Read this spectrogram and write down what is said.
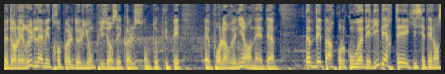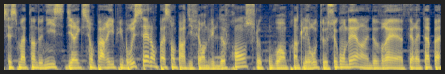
dans dans les rues de la métropole de Lyon, plusieurs écoles sont occupées pour leur venir en aide. Top départ pour le convoi des libertés qui s'était lancé ce matin de Nice, direction Paris puis Bruxelles en passant par différentes villes de France. Le convoi emprunte les routes secondaires hein, et devrait faire étape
